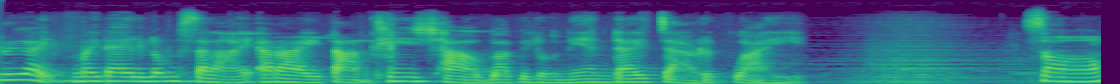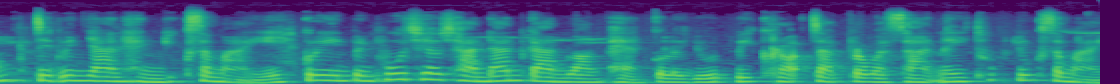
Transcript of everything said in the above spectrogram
เรื่อยๆ ไม่ได้ล่มสลายอะไรตามที่ชาวบาบิโลเนียนได้จารึกไว้ 2. จิตวิญญาณแห่งยุคสมัย กรีนเป็นผู้เชี่ยวชาญด้านการวางแผนกลยุทธ์ วิเคราะห์จากประวัติศาสตร์ในทุกยุคสมัย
